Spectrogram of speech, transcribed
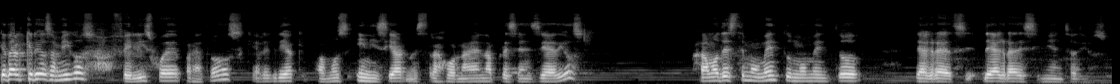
¿Qué tal queridos amigos? Feliz jueves para todos. Qué alegría que podamos iniciar nuestra jornada en la presencia de Dios. Hagamos de este momento un momento de, agradecimiento a Dios.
